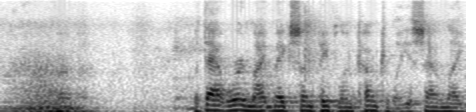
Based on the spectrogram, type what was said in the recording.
Karma. But that word might make some people uncomfortable. You sound like,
